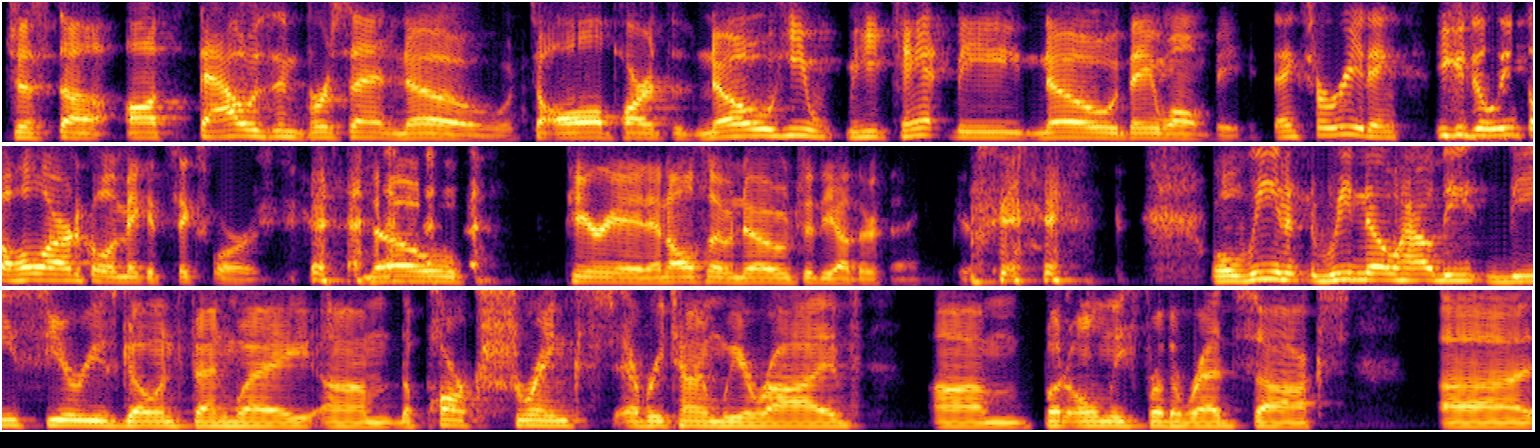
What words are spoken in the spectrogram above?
Just a, a thousand percent no to all parts of no, he he can't be, no, they won't be. Thanks for reading. You could delete the whole article and make it six words. No, period. And also no to the other thing. well, we we know how the these series go in Fenway. Um, the park shrinks every time we arrive um, but only for the Red Sox. Uh,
